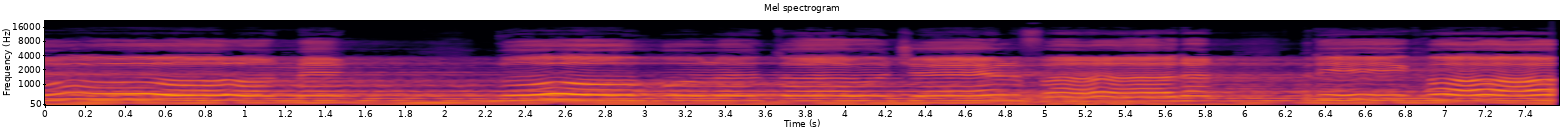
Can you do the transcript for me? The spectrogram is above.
lume, Duhul Tău cel fără abdicate.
